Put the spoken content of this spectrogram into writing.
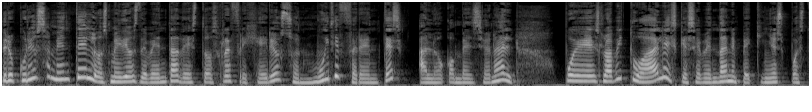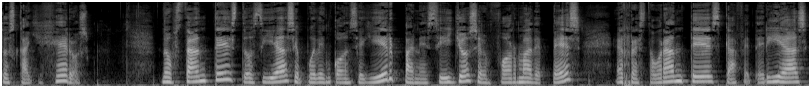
Pero curiosamente, los medios de venta de estos refrigerios son muy diferentes a lo convencional, pues lo habitual es que se vendan en pequeños puestos callejeros. No obstante, estos días se pueden conseguir panecillos en forma de pez en restaurantes, cafeterías,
